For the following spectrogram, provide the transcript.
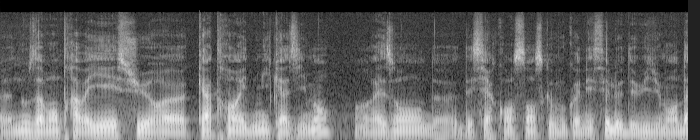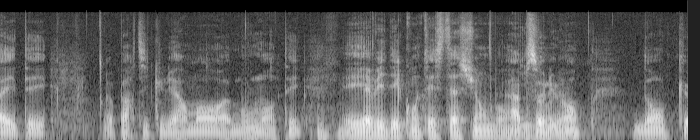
euh, nous avons travaillé sur 4 euh, ans et demi quasiment, en raison des circonstances que vous connaissez. Le début du mandat était euh, particulièrement mouvementé. Et il y avait des contestations. Bon, absolument. Donc,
